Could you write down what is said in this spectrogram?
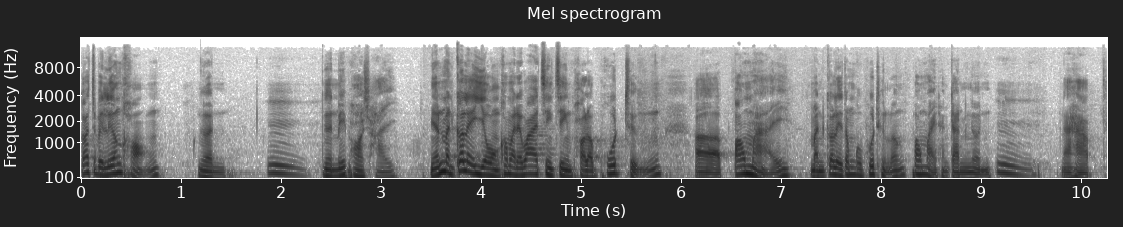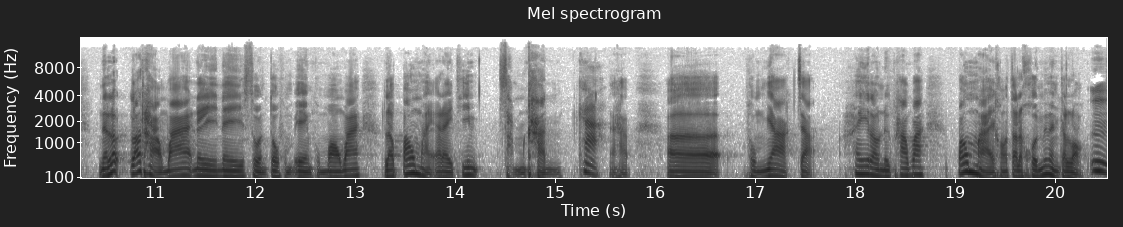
ก็จะเป็นเรื่องของเงินอืมเงินไม่พอใช้งั้นมันก็เลยโยงเข้ามาได้ว่าจริง ๆ พอเราพูดถึงเอ่อเป้าหมาย มันก็เลยต้องมาพูดถึงเรื่องเป้าหมายทางการเงินอืมนะครับแล้วแล้วถามว่าในในส่วนตัวผมเอง ผมมองว่าแล้วเป้าหมายอะไรที่สำคัญค่ะนะครับเอ่อ ผมอยากจะให้เรานึกภาพว่าเป้าหมายของแต่ละคนไม่เหมือนกันหรอกอืม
